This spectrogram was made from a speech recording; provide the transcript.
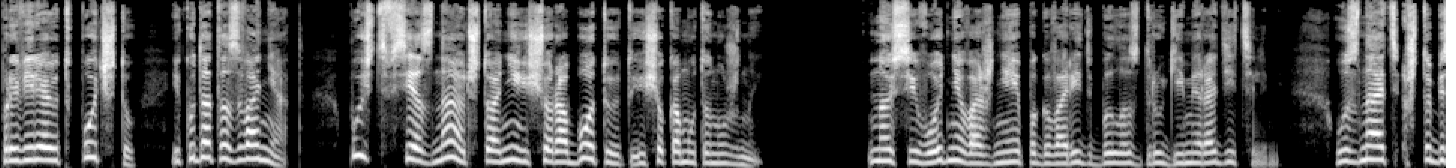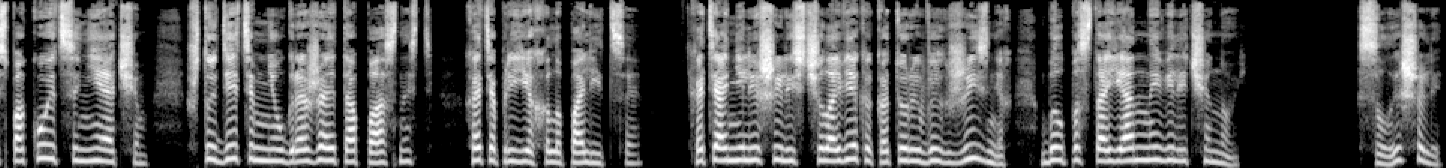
проверяют почту и куда-то звонят. Пусть все знают, что они еще работают и еще кому-то нужны. Но сегодня важнее поговорить было с другими родителями. Узнать, что беспокоиться не о чем, что детям не угрожает опасность, хотя приехала полиция хотя они лишились человека, который в их жизнях был постоянной величиной. «Слышали?»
